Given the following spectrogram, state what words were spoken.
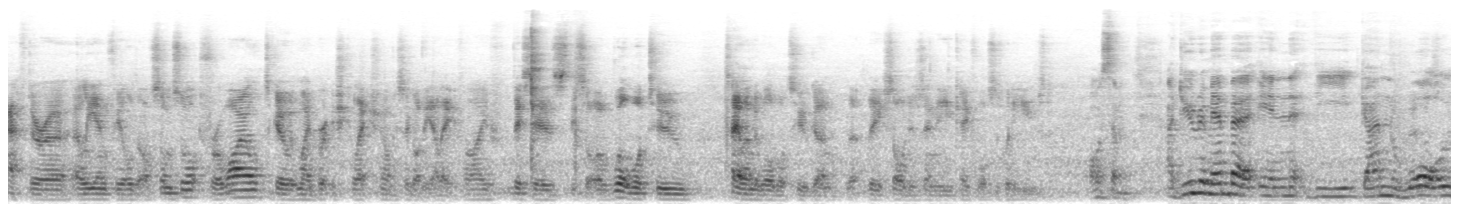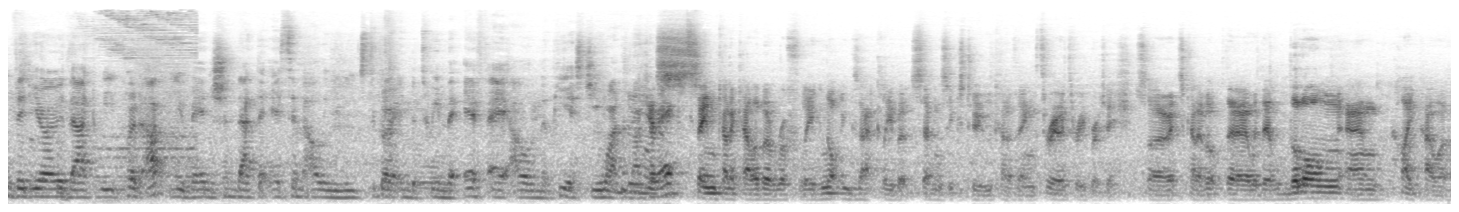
after a, a Lee Enfield of some sort for a while to go with my British collection. Obviously, I got the L85. This is the sort of World War II, tail end of World War II gun that the soldiers in the UK forces would have used. Awesome. I do remember in the gun wall video that we put up, you mentioned that the SMLE needs to go in between the FAL and the PSG one. Am I Yes, correct? same kind of caliber, roughly, not exactly, but 7.62 kind of thing, 303 British. So it's kind of up there with the, the long and high power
